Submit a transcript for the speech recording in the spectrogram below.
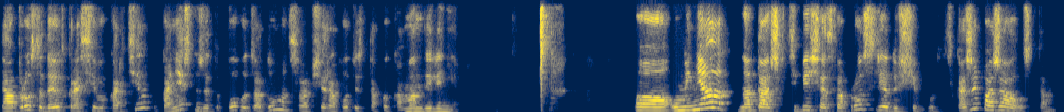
да, просто дает красивую картинку, конечно же, это повод задуматься, вообще работать с такой командой или нет. А, у меня, Наташа, к тебе сейчас вопрос следующий будет. Скажи, пожалуйста,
